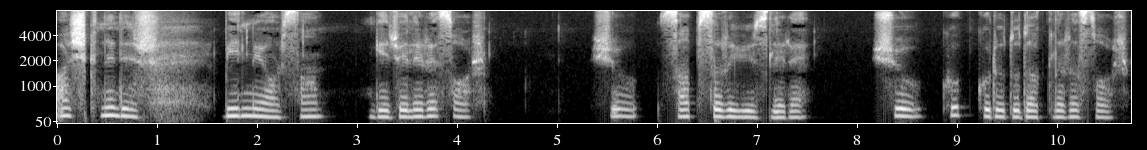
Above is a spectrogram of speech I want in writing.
Aşk nedir bilmiyorsan gecelere sor. Şu sapsarı yüzlere, şu kupkuru dudaklara sor.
